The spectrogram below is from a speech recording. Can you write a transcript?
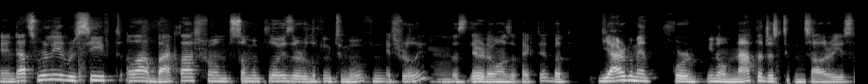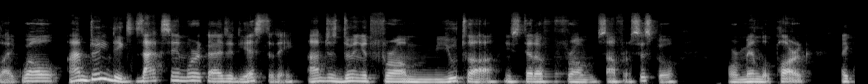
And that's really received a lot of backlash from some employees that are looking to move naturally mm. because they're the ones affected. But the argument for you know not adjusting salary is like, well, I'm doing the exact same work I did yesterday. I'm just doing it from Utah instead of from San Francisco or Menlo Park. Like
